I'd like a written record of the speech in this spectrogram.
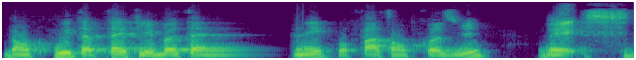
Donc oui, tu as peut-être les botaniques pour faire ton produit. Mais si,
